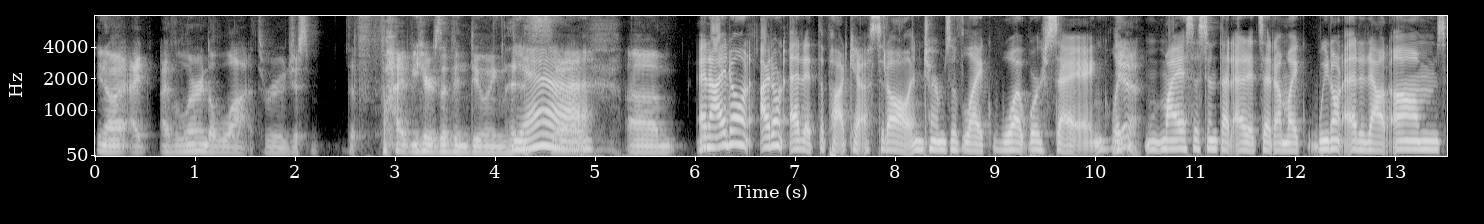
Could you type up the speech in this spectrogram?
you know I, i've learned a lot through just the five years i've been doing this Yeah. so, um And I don't I don't edit the podcast at all in terms of like what we're saying. Like Yeah. my assistant that edits it, I'm like, we don't edit out ums,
